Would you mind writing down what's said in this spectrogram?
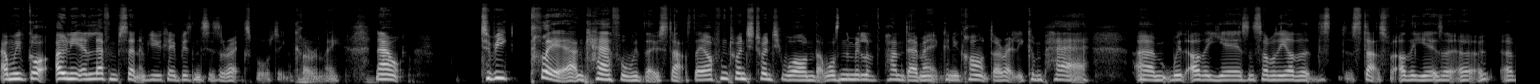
and we've got only 11% of UK businesses are exporting currently. Now, to be clear and careful with those stats, they are from 2021. That was in the middle of the pandemic, and you can't directly compare um, with other years. And some of the other stats for other years are, are, are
